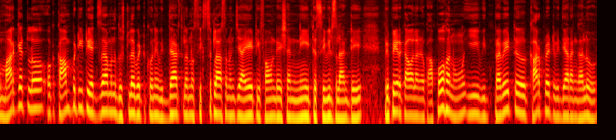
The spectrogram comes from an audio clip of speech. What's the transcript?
మార్కెట్లో ఒక కాంపిటేటివ్ ఎగ్జామ్ను దృష్టిలో పెట్టుకొని విద్యార్థులను సిక్స్త్ క్లాస్ నుంచి ఐఐటి ఫౌండేషన్ నీట్ సివిల్స్ లాంటి ప్రిపేర్ కావాలనే ఒక అపోహను ఈ వి ప్రైవేట్ కార్పొరేట్ విద్యారంగాలు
